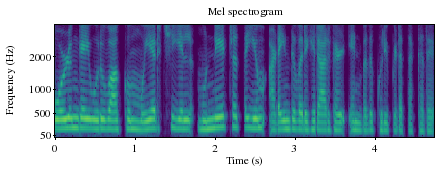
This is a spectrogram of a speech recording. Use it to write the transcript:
ஒழுங்கை உருவாக்கும் முயற்சியில் முன்னேற்றத்தையும் அடைந்து வருகிறார்கள் என்பது குறிப்பிடத்தக்கது.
